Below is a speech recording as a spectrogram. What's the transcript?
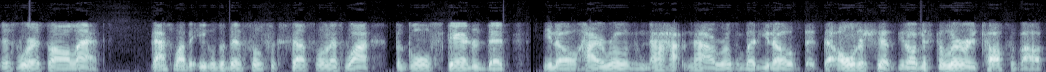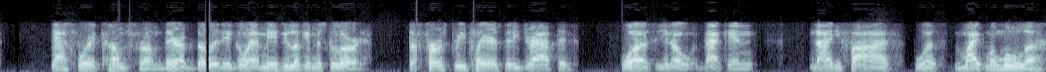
is where it's all at. That's why the Eagles have been so successful, and that's why the gold standard that you know Harry Rosen, not, not Harry Rosen, but you know the, the ownership, you know Mr. Lurie talks about. That's where it comes from. Their ability to go. I mean, if you look at Mr. Lurie, the first three players that he drafted was, you know, back in '95 was Mike Mamula,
